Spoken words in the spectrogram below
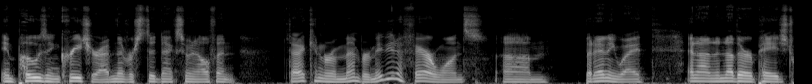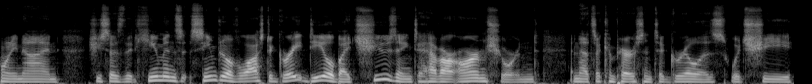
imposing creature. I've never stood next to an elephant that I can remember. Maybe at a fair once. Um, but anyway, and on another page 29, she says that humans seem to have lost a great deal by choosing to have our arms shortened, and that's a comparison to gorillas, which she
